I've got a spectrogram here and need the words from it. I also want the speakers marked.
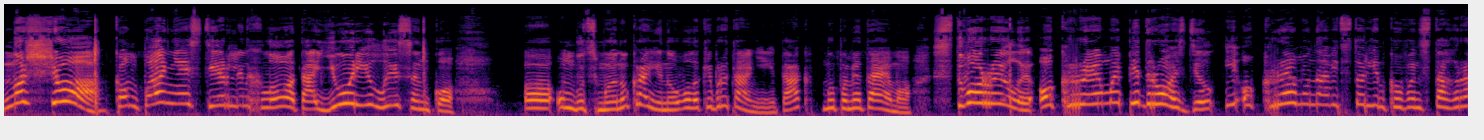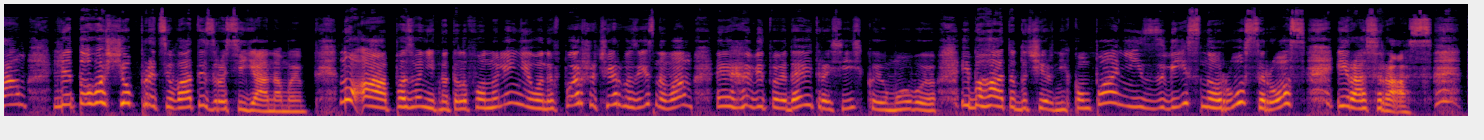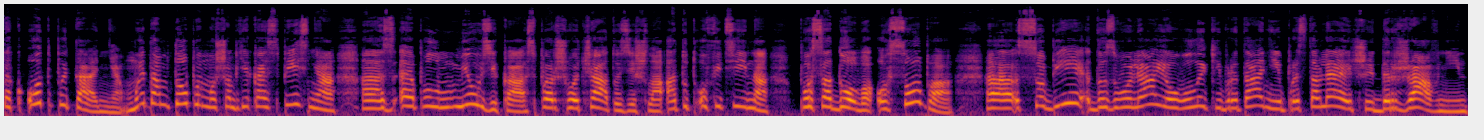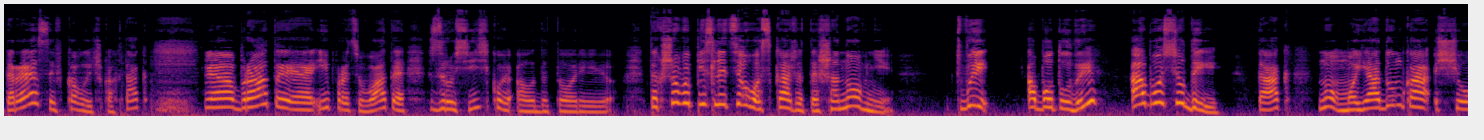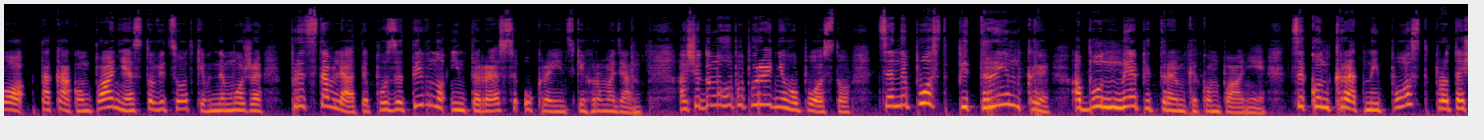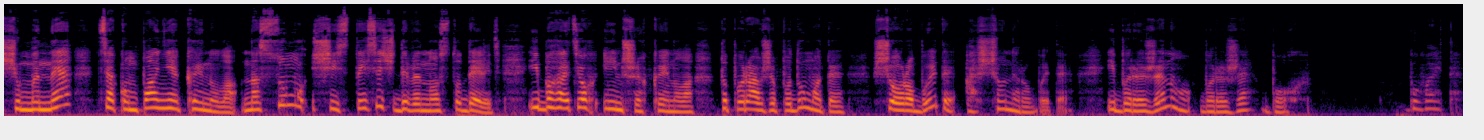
Speaker 1: Ну що, компанія Стірлінг Ло та Юрій Лисенко. е, Омбудсмен України у Великій Британії, так ми пам'ятаємо, створили окремий підрозділ і окрему навіть сторінку в інстаграм для того, щоб працювати з росіянами. Ну а позвоніть на телефонну лінію. Вони в першу чергу, звісно, вам е, відповідають російською мовою. І багато дочірніх компаній, звісно, Рус, Рос і раз-раз. Так, от питання: ми там топимо, щоб якась пісня е, з Apple Music з першого чату зійшла, а тут офіційна посадова особа е, собі дозволяє у Великій Британії, представляючи державні інтереси в кавичках, так е, брати і працювати з російською аудиторією. Так що ви після цього скажете, шановні, ви або туди, або сюди. Так, ну моя думка, що така компанія 100% не може представляти позитивно інтереси українських громадян. А щодо мого попереднього посту, це не пост підтримки або не підтримки компанії. Це конкретний пост про те, що мене ця компанія кинула на суму 6099 і багатьох інших кинула. То пора вже подумати, що робити, а що не робити. І береженого береже Бог. Бувайте!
